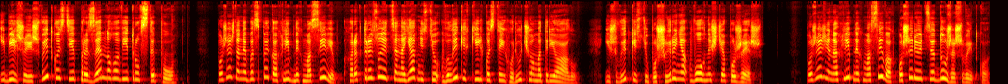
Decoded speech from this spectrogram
і більшої швидкості приземного вітру в степу. Пожежна небезпека хлібних масивів характеризується наявністю великих кількостей горючого матеріалу і швидкістю поширення вогнища пожеж. Пожежі на хлібних масивах поширюються дуже швидко.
